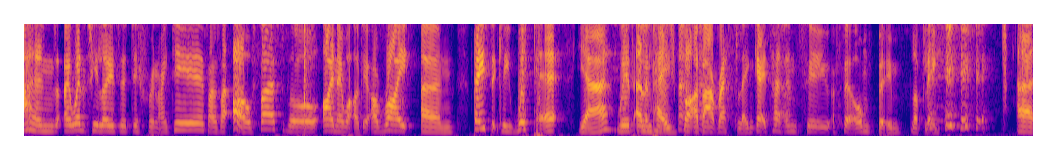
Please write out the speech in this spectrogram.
And I went through loads of different ideas. I was like, oh, first of all, I know what I'll do. I'll write um, basically Whip It, yeah, with Ellen Page, but about wrestling. Get it turned into a film. Boom, lovely. uh,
